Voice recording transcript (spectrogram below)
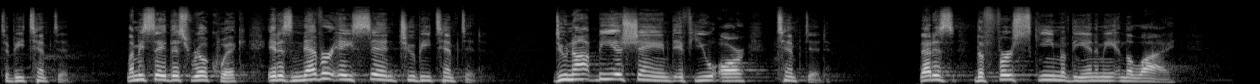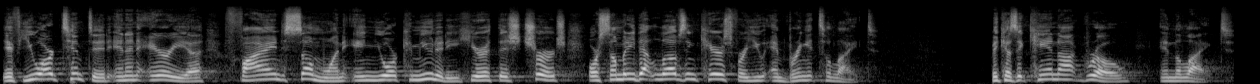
to be tempted. Let me say this real quick it is never a sin to be tempted. Do not be ashamed if you are tempted. That is the first scheme of the enemy and the lie. If you are tempted in an area, find someone in your community here at this church or somebody that loves and cares for you and bring it to light. Because it cannot grow in the light.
